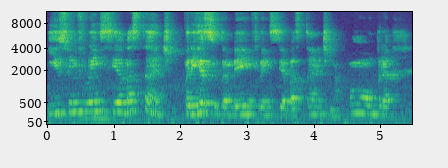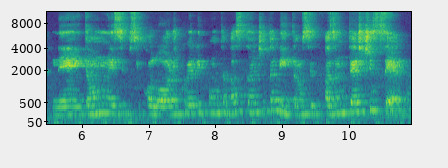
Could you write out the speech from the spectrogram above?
E isso influencia bastante. Preço também influencia bastante na compra, né? Então esse psicológico ele conta bastante também. Então você fazer um teste cego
